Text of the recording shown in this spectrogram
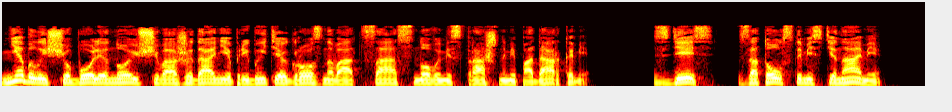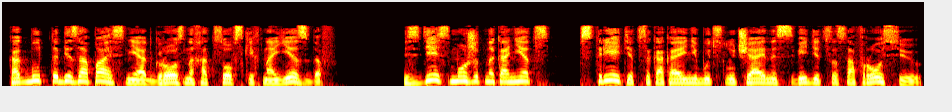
не было еще более ноющего ожидания прибытия грозного отца с новыми страшными подарками. Здесь, за толстыми стенами, как будто безопаснее от грозных отцовских наездов, здесь может, наконец, встретиться какая-нибудь случайность свидеться с Афросию,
